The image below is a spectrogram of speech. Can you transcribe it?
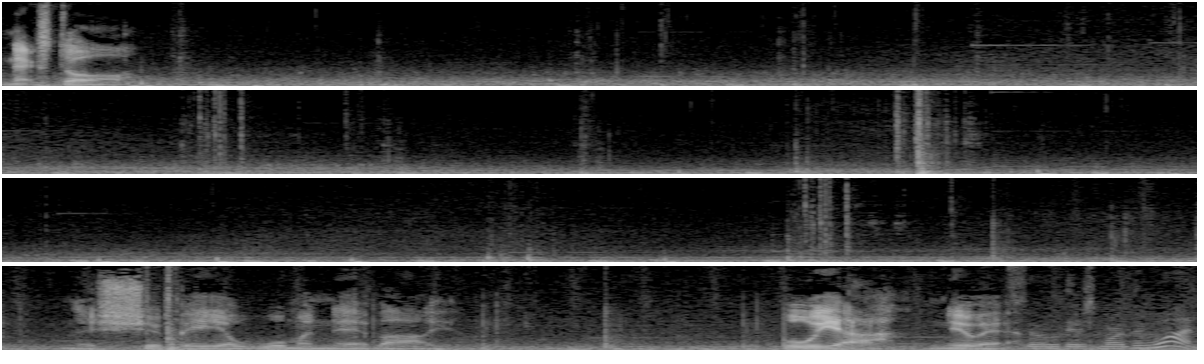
next door. There should be a woman nearby. Booyah! Knew it. So there's more than one.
